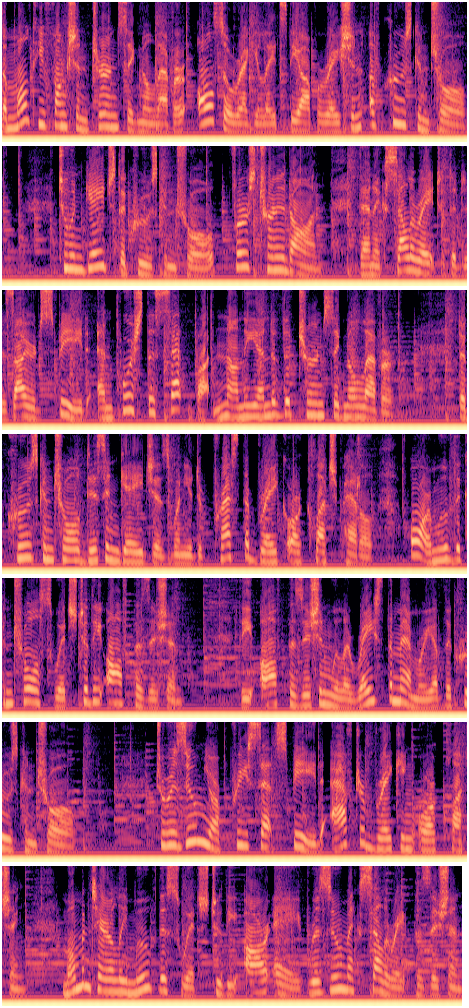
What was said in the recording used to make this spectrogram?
The multifunction turn signal lever also regulates the operation of cruise control. To engage the cruise control, first turn it on, then accelerate to the desired speed and push the set button on the end of the turn signal lever. The cruise control disengages when you depress the brake or clutch pedal or move the control switch to the off position. The off position will erase the memory of the cruise control. To resume your preset speed after braking or clutching, momentarily move the switch to the RA Resume Accelerate position.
